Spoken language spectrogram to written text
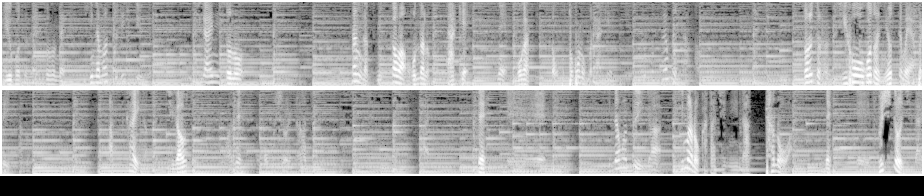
ということで、そのね、ひな祭りっていうね、一概にその、3月3日は女の子だけ、ね、5月3日は男の子だけっていうことでもなさそう。それぞれの地方ごとによってもやっぱり、あの、扱いが違うというのはね、面白いなと思うんですよね。はい。で、えー、ひな祭りが今の形になったのは、ね、えー、武士の時代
